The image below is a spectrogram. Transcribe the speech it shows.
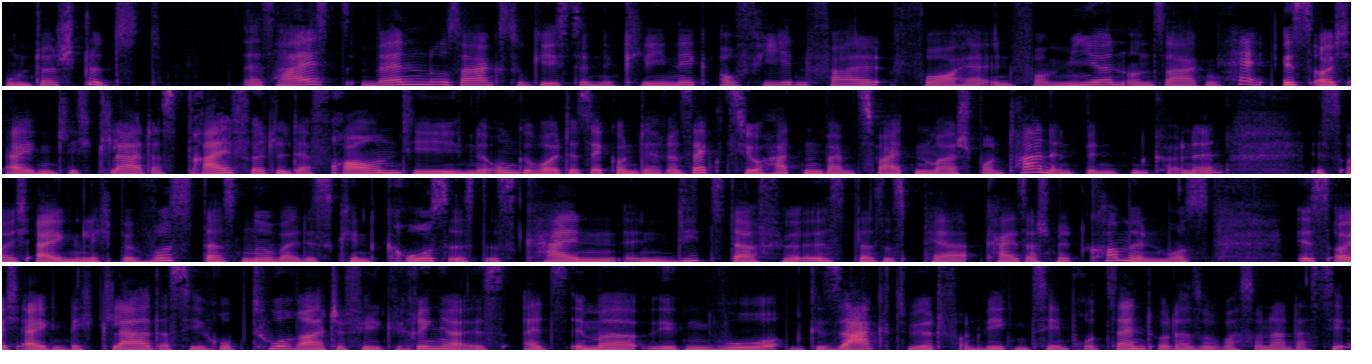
unterstützt. Das heißt, wenn du sagst, du gehst in eine Klinik, auf jeden Fall vorher informieren und sagen, hey, ist euch eigentlich klar, dass drei Viertel der Frauen, die eine ungewollte sekundäre Sektio hatten, beim zweiten Mal spontan entbinden können? Ist euch eigentlich bewusst, dass nur weil das Kind groß ist, es kein Indiz dafür ist, dass es per Kaiserschnitt kommen muss? Ist euch eigentlich klar, dass die Rupturrate viel geringer ist, als immer irgendwo gesagt wird, von wegen 10 Prozent oder sowas, sondern dass sie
